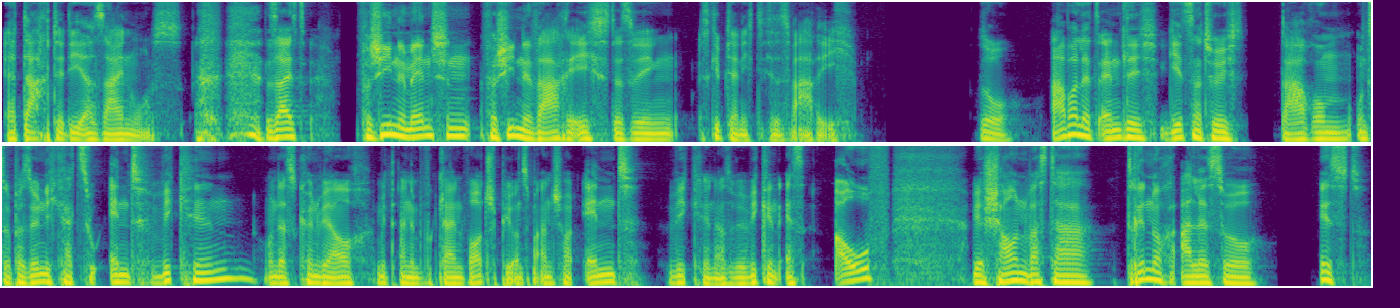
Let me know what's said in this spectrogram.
er dachte, die er sein muss. Das heißt, verschiedene Menschen, verschiedene wahre Ichs, deswegen, es gibt ja nicht dieses wahre Ich. So, aber letztendlich geht es natürlich darum, unsere Persönlichkeit zu entwickeln. Und das können wir auch mit einem kleinen Wortspiel uns mal anschauen. Entwickeln. Also wir wickeln es auf. Wir schauen, was da drin noch alles so ist.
